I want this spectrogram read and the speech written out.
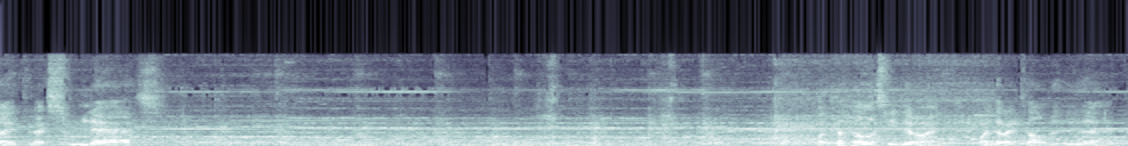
Tight to that sweet ass. What the hell is he doing? When did I tell him to do that?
